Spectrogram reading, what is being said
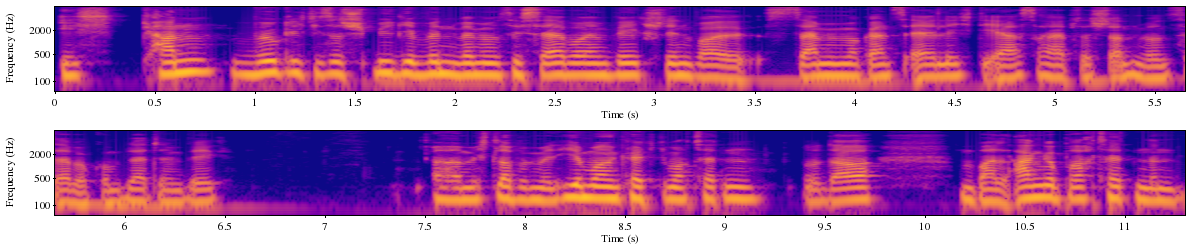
ich kann wirklich dieses Spiel gewinnen, wenn wir uns nicht selber im Weg stehen, weil, seien wir mal ganz ehrlich, die erste Halbzeit standen wir uns selber komplett im Weg. Ähm, ich glaube, wenn wir hier mal einen Catch gemacht hätten oder da einen Ball angebracht hätten, dann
